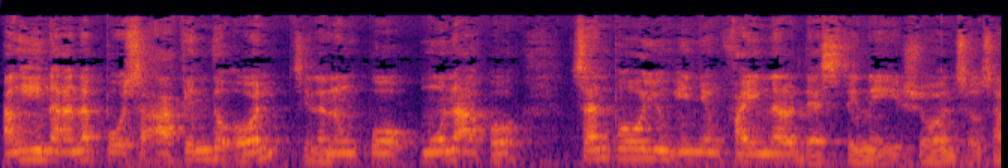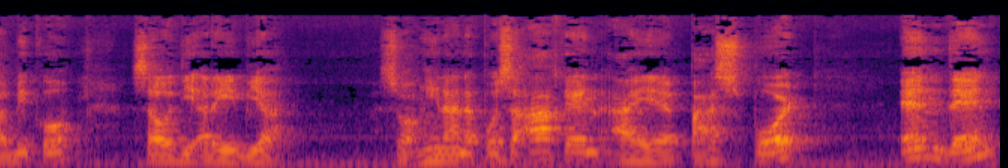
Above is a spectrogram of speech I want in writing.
ang hinahanap po sa akin doon, sinanong po muna ako, saan po yung inyong final destination? So sabi ko, Saudi Arabia. So ang hinanap po sa akin ay passport, And then,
